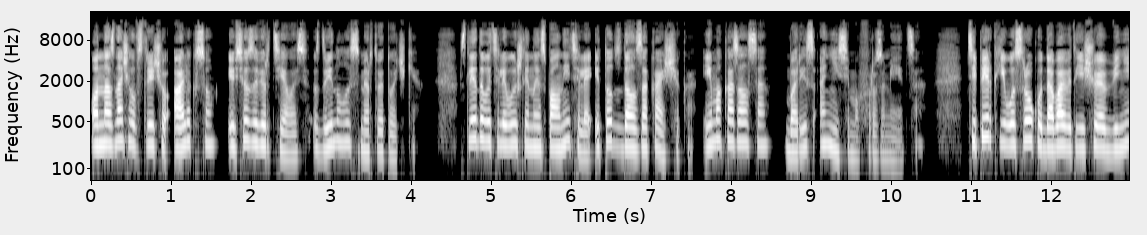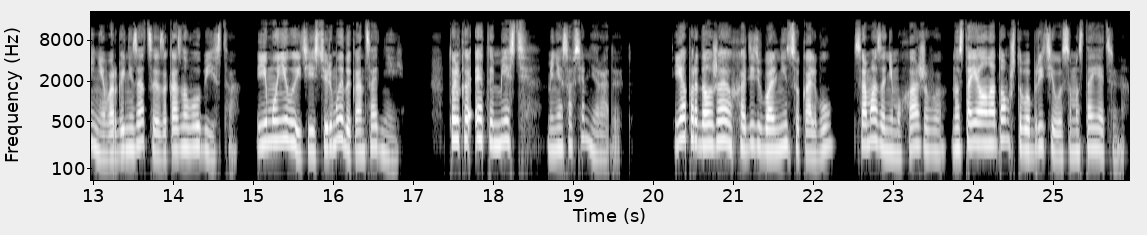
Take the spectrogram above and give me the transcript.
Он назначил встречу Алексу, и все завертелось, сдвинулось с мертвой точки. Следователи вышли на исполнителя, и тот сдал заказчика. Им оказался Борис Анисимов, разумеется. Теперь к его сроку добавят еще и обвинение в организации заказного убийства. Ему не выйти из тюрьмы до конца дней. Только эта месть меня совсем не радует. Я продолжаю ходить в больницу ко льву, сама за ним ухаживаю, настояла на том, чтобы брить его самостоятельно.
